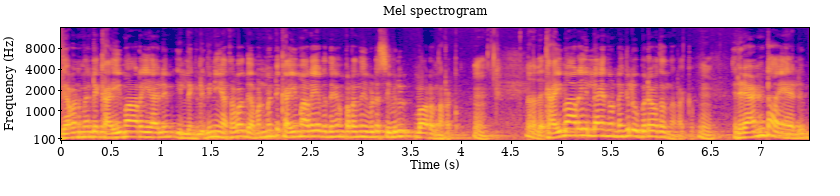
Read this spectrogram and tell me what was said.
ഗവൺമെന്റ് കൈമാറിയാലും ഇല്ലെങ്കിലും ഇനി അഥവാ ഗവൺമെന്റ് കൈമാറിയാൽ അദ്ദേഹം പറയുന്നത് ഇവിടെ സിവിൽ വാർ നടക്കും. കൈമാറിയില്ല എന്നുണ്ടെങ്കിൽ ഉപരോധം നടക്കും. രണ്ടായാലും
